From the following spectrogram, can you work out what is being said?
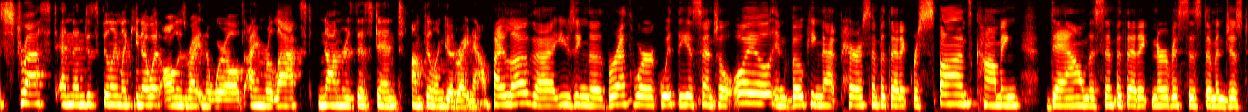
stressed and then just feeling like, you know what, all is right in the world. I'm relaxed, non resistant. I'm feeling good right now. I love that using the breath work with the essential oil, invoking that parasympathetic response, calming down the sympathetic nervous system, and just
